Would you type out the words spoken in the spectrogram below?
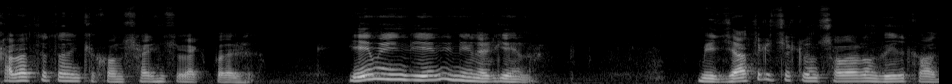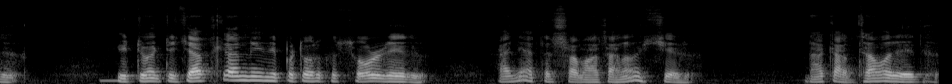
కలతతో ఇంకా కొనసాగించలేకపోయాడు. ఏమైంది అని నేను అడిగాను. మీ జాతక చక్రం చదవడం వీలు కాదు. ఇటువంటి జాతకాన్ని నేను ఇప్పటి వరకు చూడలేదు అని అతను సమాధానం ఇచ్చాడు. నాకు అర్థం లేదు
